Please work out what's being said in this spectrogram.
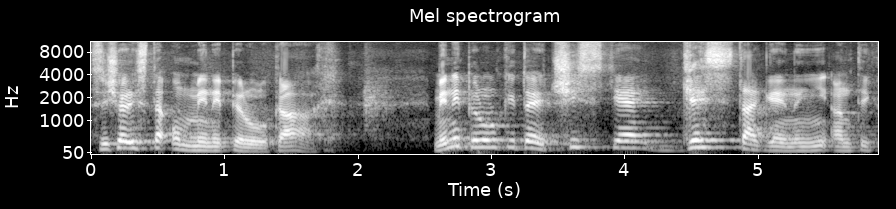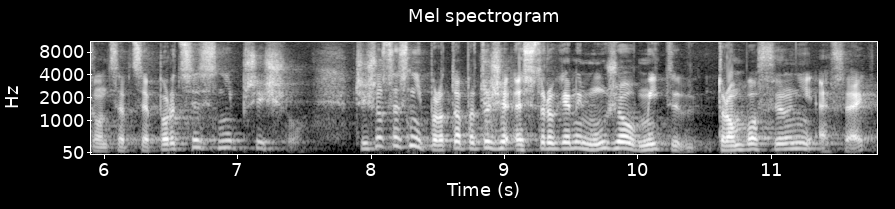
Slyšeli jste o minipilulkách? Minipilulky to je čistě gestagenní antikoncepce. Proč se s ní přišlo? Přišlo se s ní proto, protože estrogeny můžou mít trombofilní efekt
